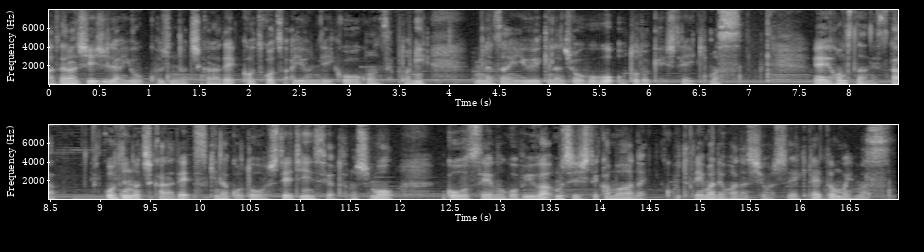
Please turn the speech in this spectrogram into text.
新しい時代を個人の力でコツコツ歩んでいこうをコンセプトに、皆さん有益な情報をお届けしていきます。えー、本日なんですが、個人の力で好きなことをして人生を楽しもう。合成の語尾は無視して構わない。こういったテーマでお話をしていきたいと思います。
